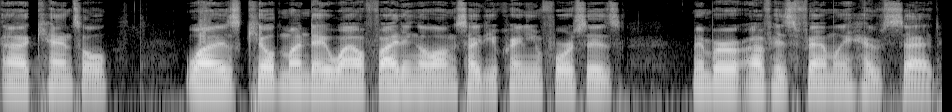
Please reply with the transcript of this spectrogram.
uh, Cancel, was killed Monday while fighting alongside Ukrainian forces, member of his family have said.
